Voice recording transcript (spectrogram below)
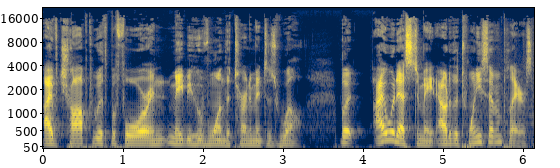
I've chopped with before and maybe who've won the tournament as well. But I would estimate out of the 27 players,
